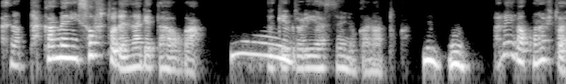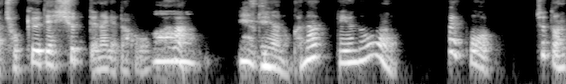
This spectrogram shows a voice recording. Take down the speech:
あの、高めにソフトで投げた方が受け取りやすいのかなとか、うん、うん。あるいはこの人は直球でシュッて投げた方が好きなのかなっていうのを、やっぱりこう、ちょっと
